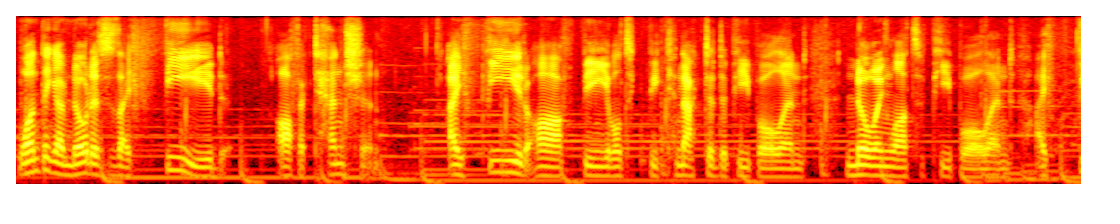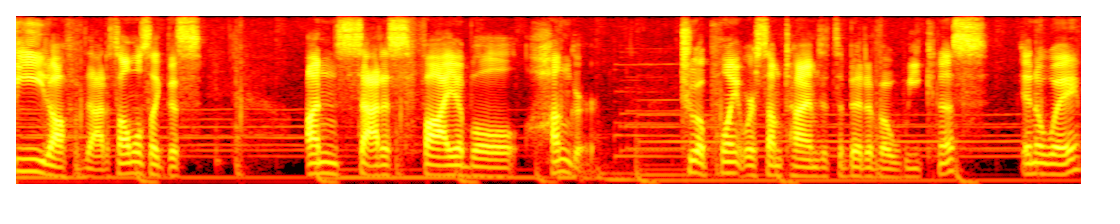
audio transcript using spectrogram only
one thing I've noticed is I feed off attention. I feed off being able to be connected to people and knowing lots of people, and I feed off of that. It's almost like this unsatisfiable hunger to a point where sometimes it's a bit of a weakness in a way,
